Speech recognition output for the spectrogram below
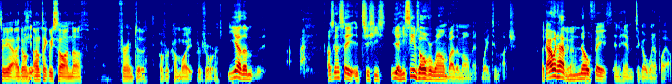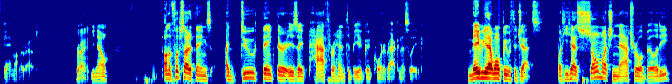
so yeah, I don't I don't think we saw enough for him to overcome White for sure. yeah, the I was gonna say it's just he's yeah he seems overwhelmed by the moment way too much. Like I would have Yeah. no faith in him to go win a playoff game on the road. Right. You know, on the flip side of things, I do think there is a path for him to be a good quarterback in this league. Maybe that won't be with the Jets, but he has so much natural ability.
